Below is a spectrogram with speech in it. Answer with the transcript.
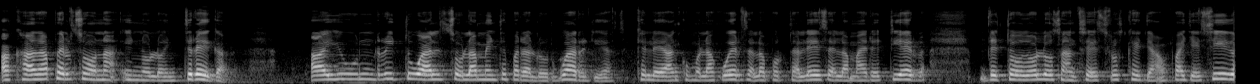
a cada persona y nos lo entrega. Hay un ritual solamente para los guardias, que le dan como la fuerza, la fortaleza, la madre tierra de todos los ancestros que ya han fallecido.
